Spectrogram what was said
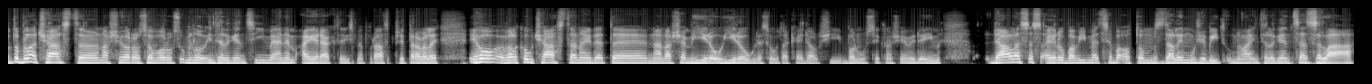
Toto byla část eh, našeho rozhovoru s umělou inteligencí jménem Aira, který jsme pro vás připravili. Jeho velkou část najdete na našem Hero Hero, kde jsou také další bonusy k našim videím. Dále se s Airou bavíme třeba o tom, zdali může být umělá inteligence zlá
